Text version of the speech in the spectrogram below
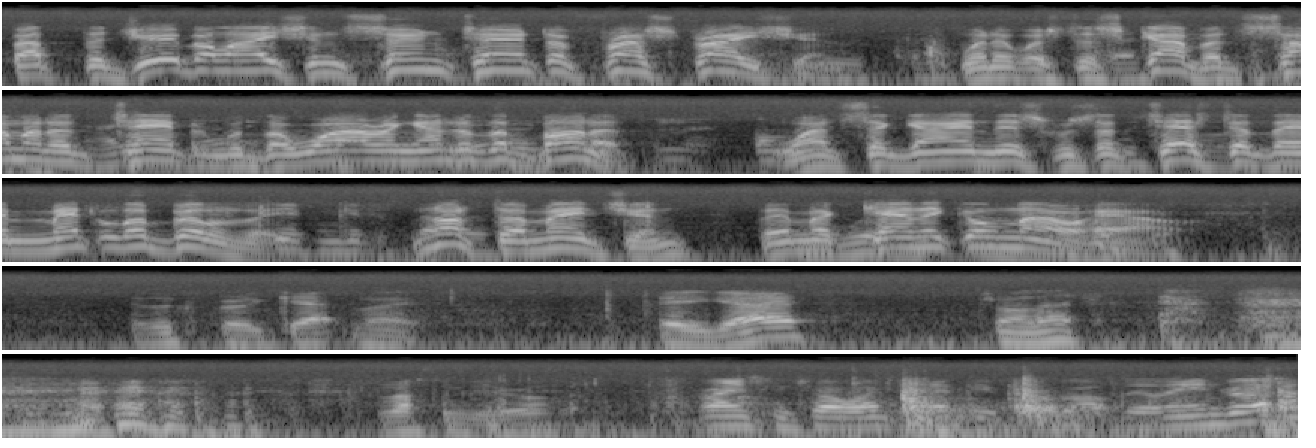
But the jubilation soon turned to frustration when it was discovered someone had tampered with the wiring under the bonnet. Once again, this was a test of their mental ability, not to mention their mechanical know-how. It looks pretty cat, mate. There you go. Try that. Mustn't be wrong. Range control won't be happy if we go up the Land Rover.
